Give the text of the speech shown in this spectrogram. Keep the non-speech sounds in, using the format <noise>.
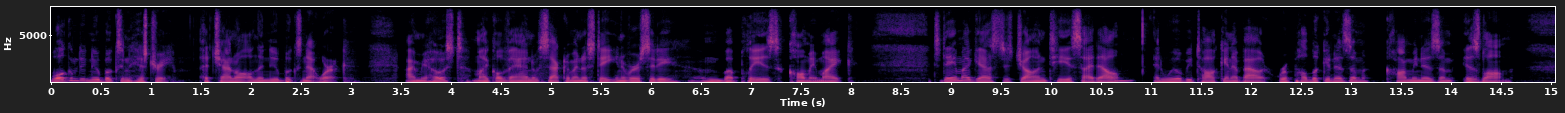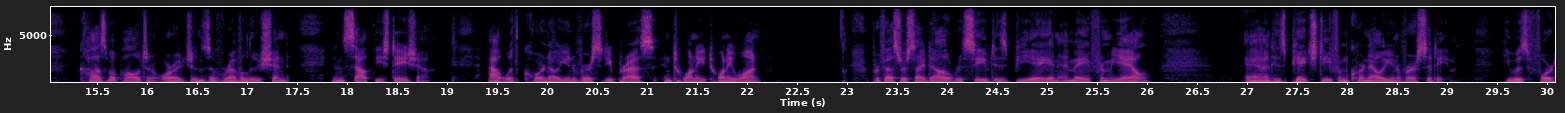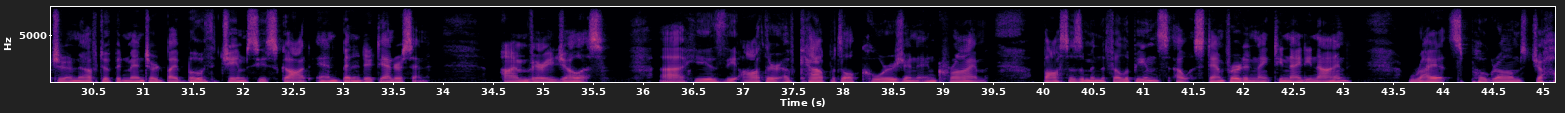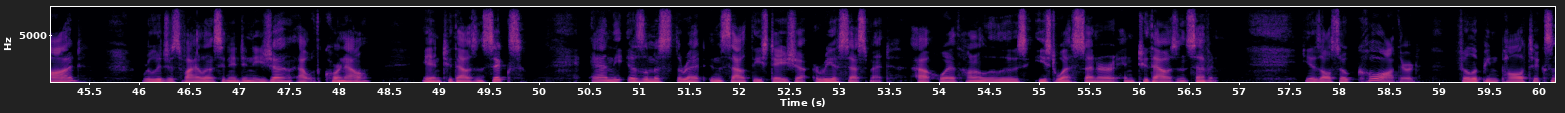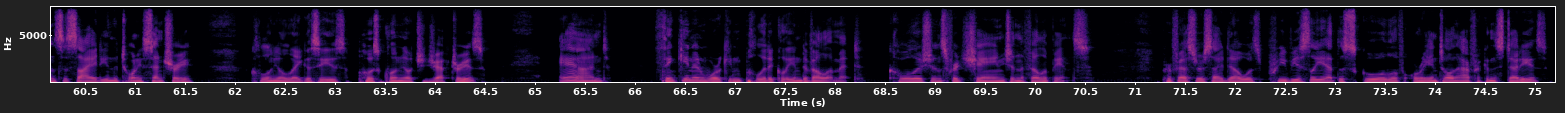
Welcome to New Books in History, a channel on the New Books Network. I'm your host, Michael Vann of Sacramento State University, but please call me Mike. Today, my guest is John T. Sidel, and we'll be talking about Republicanism, Communism, Islam Cosmopolitan Origins of Revolution in Southeast Asia, out with Cornell University Press in 2021. Professor Sidel received his BA and MA from Yale and his PhD from Cornell University. He was fortunate enough to have been mentored by both James C. Scott and Benedict Anderson. I'm very jealous. Uh, he is the author of Capital, Coercion, and Crime Bossism in the Philippines out with Stanford in 1999, Riots, Pogroms, Jihad, Religious Violence in Indonesia out with Cornell in 2006, and the Islamist Threat in Southeast Asia, a reassessment out with Honolulu's East West Center in 2007. He has also co authored Philippine Politics and Society in the 20th Century, Colonial Legacies, Post Colonial Trajectories, and Thinking and Working Politically in Development Coalitions for Change in the Philippines. Professor Sidel was previously at the School of Oriental and African Studies,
